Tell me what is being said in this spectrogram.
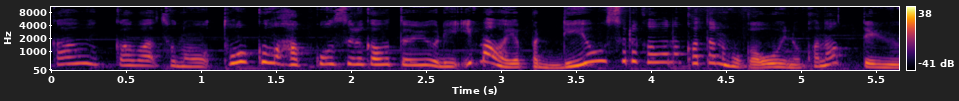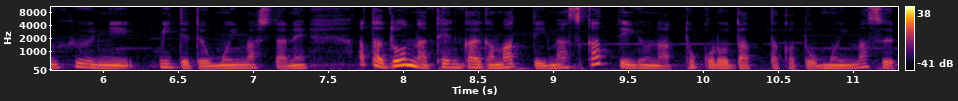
使う側そのトークンを発行する側というより今はやっぱり利用する側の方の方が多いのかなっていうふうに見てて思いましたね。あとはどんな展開が待っていますかっていうようなところだったかと思います。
